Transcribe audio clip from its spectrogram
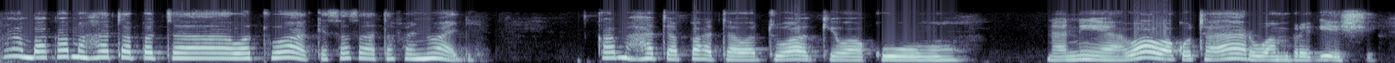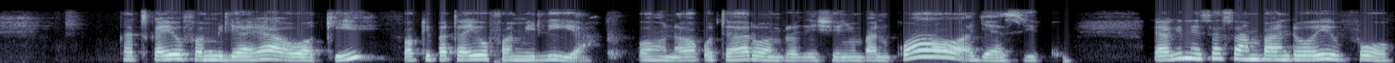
kwamba kama hatapata watu wake. sasa atafanywaje? Kama hatapata watu wake wa ku nania, wao wako tayari wamregeshe katika hiyo familia yao, waki wakipata hiyo familia, waona wako tayari wamregeshe nyumbani kwao ajaziku Lakini sasa amba ndio hivyo,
